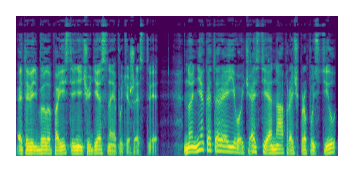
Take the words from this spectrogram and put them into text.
Это ведь было поистине чудесное путешествие. Но некоторые его части я напрочь пропустил,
